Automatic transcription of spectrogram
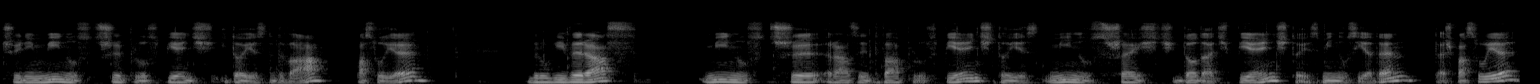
czyli minus 3 plus 5 i to jest 2. Pasuje. Drugi wyraz minus 3 razy 2 plus 5 to jest minus 6 dodać 5 to jest minus 1. Też pasuje.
